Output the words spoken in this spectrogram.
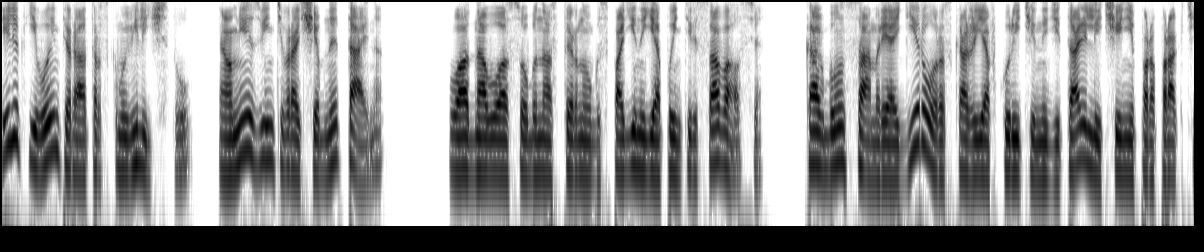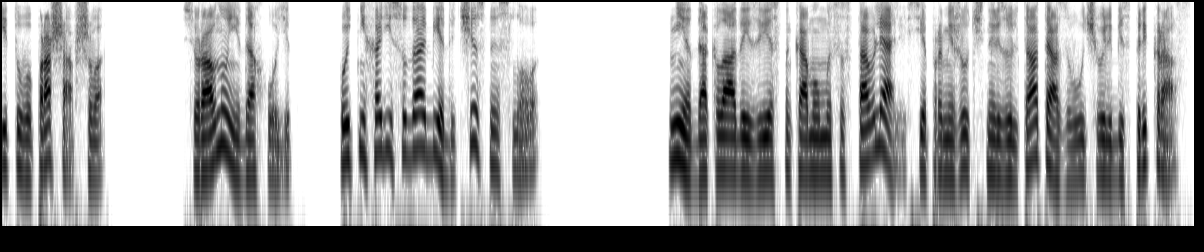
или к его императорскому величеству, а у меня, извините, врачебная тайна. У одного особо настырного господина я поинтересовался, как бы он сам реагировал, расскажи я в курительной детали лечения парапроктита вопрошавшего. Все равно не доходит. Хоть не ходи сюда обедать, честное слово. Нет, доклады известно, кому мы составляли, все промежуточные результаты озвучивали без прикрас.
